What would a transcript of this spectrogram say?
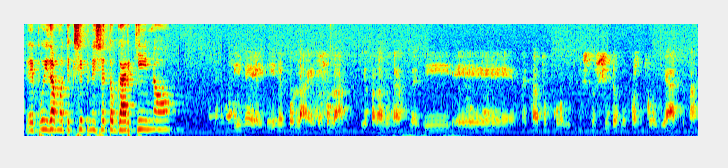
ε, που είδαμε ότι ξύπνησε τον καρκίνο; Είναι, είναι πολλά, είναι πολλά για παράδειγμα, έχουμε δει ε, μετά το COVID, στο σύντομο χρονικό διάστημα,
